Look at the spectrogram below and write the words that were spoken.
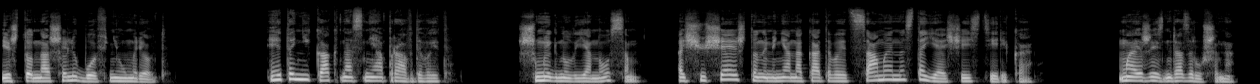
и что наша любовь не умрет. Это никак нас не оправдывает». Шмыгнул я носом, ощущая, что на меня накатывает самая настоящая истерика. Моя жизнь разрушена.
